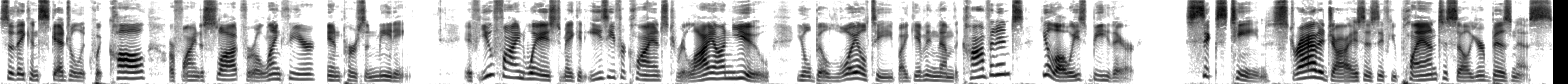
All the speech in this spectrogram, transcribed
so they can schedule a quick call or find a slot for a lengthier in person meeting. If you find ways to make it easy for clients to rely on you, you'll build loyalty by giving them the confidence you'll always be there. 16. Strategize as if you plan to sell your business.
